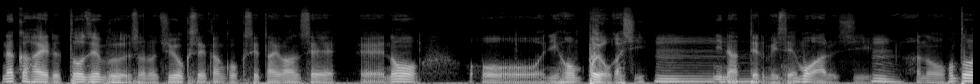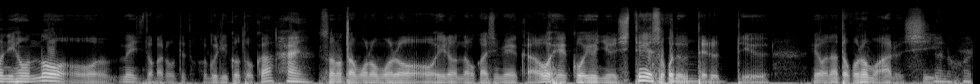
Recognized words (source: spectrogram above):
中入ると全部その中国製、韓国製、台湾製の日本っぽいお菓子になってる店もあるし、うん、あの本当の日本の明治とかロッテとかグリコとか、はい、その他もろもろいろんなお菓子メーカーを並行輸入してそこで売ってるっていう。ようなところもあるし、なるほど。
